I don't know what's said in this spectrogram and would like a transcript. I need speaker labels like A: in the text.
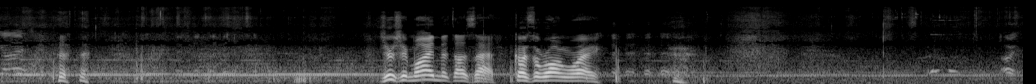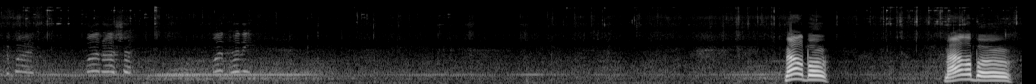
A: guys it's usually mine that does that. Goes the wrong way.
B: Alright, come on. Come on, Asha. Come on, honey.
A: Malibu. Malibu.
